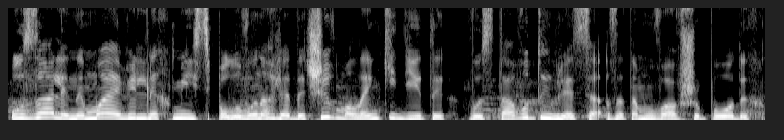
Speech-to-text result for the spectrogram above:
У залі немає вільних місць. Половина глядачів маленькі діти. Виставу дивляться, затамувавши подих.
